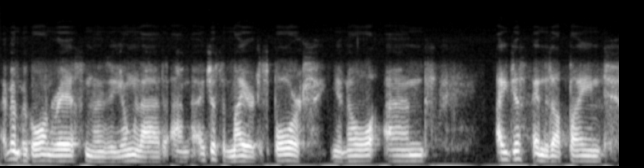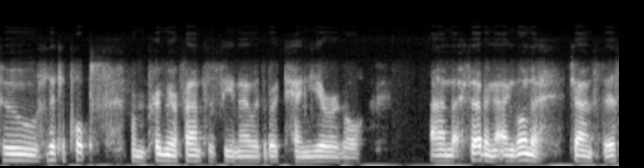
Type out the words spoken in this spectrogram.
I remember going racing as a young lad, and I just admired the sport, you know, and. I just ended up buying two little pups from Premier Fantasy now, it's about 10 years ago. And I said, I'm going to chance this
